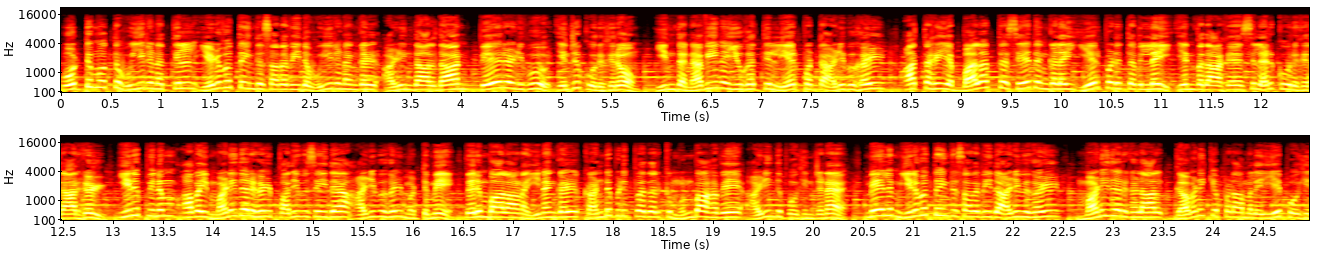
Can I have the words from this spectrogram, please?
ஒட்டுமொத்த உயிரினத்தில் எழுபத்தைந்து சதவீத உயிரினங்கள் அழிந்தால்தான் பேரழிவு என்று கூறுகிறோம். இந்த நவீன யுகத்தில் ஏற்பட்ட அழிவுகள் அத்தகைய பலத்த சேதங்களை ஏற்படுத்தவில்லை என்பதாக சிலர் கூறுகிறார்கள். இருப்பினும் அவை மனிதர்கள் பதிவு செய்த அழிவுகள் மட்டுமே. பெரும்பாலான இனங்கள் கண்டுபிடிப்பதற்கு முன்பாகவே அழிந்து போகின்றன. மேலும் இருபத்தைந்து சதவீத அழிவுகள் மனிதர்களால் கவனிக்கப்படாமலேயே போகின்றன.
